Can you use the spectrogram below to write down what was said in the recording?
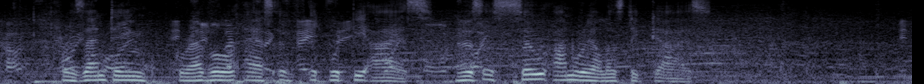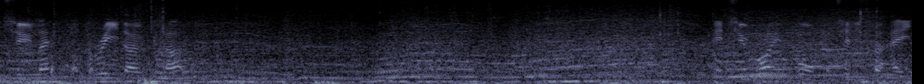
cut. Right presenting five, gravel as six, if it would 80, be right ice. four This tight. is so unrealistic, guys. into left three don't cut. Into right four continues for 80.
